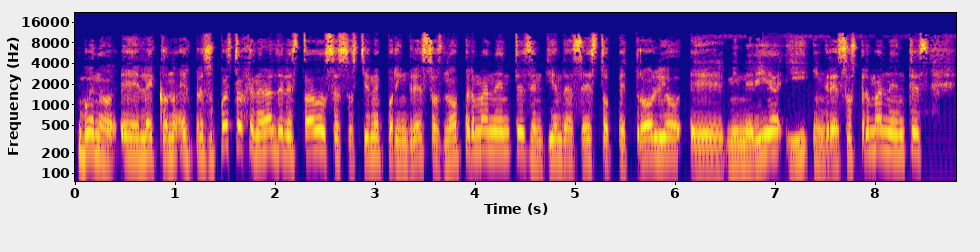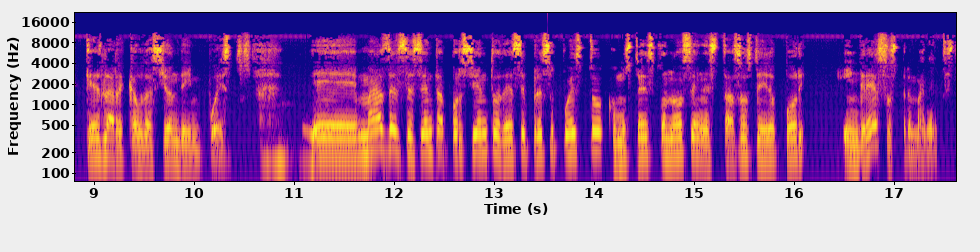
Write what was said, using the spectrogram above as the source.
Bueno, el, presupuesto general del Estado se sostiene por ingresos no permanentes, entiendas esto, petróleo, eh, minería y ingresos permanentes, que es la recaudación de impuestos. Eh, más del 60% de ese presupuesto, como ustedes conocen, está sostenido por ingresos permanentes.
